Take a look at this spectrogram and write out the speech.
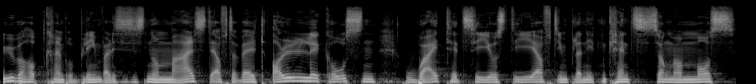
überhaupt kein Problem, weil es ist das Normalste auf der Welt. Alle großen Whitehead-SEOs, die ihr auf dem Planeten kennt, sagen wir Moss,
